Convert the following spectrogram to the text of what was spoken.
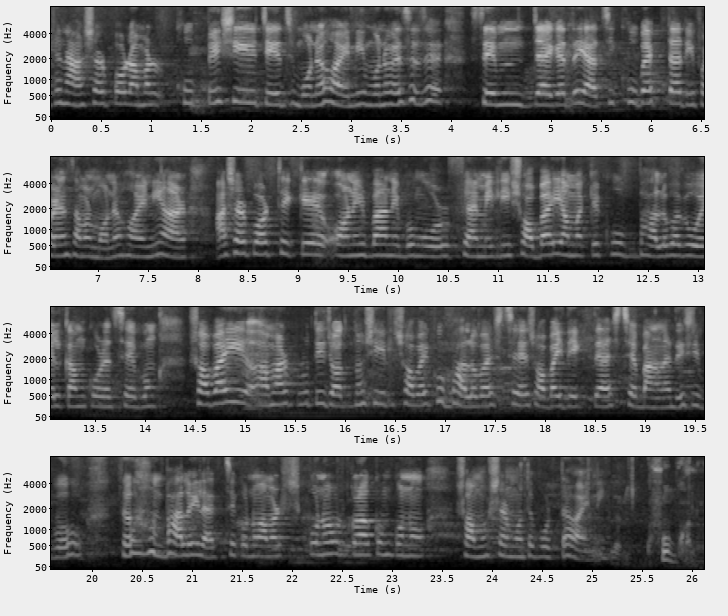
এখানে আসার পর আমার খুব বেশি চেঞ্জ মনে হয়নি। মনে হয়েছে যে সেম জায়গাতেই আছি। খুব একটা ডিফারেন্স আমার মনে হয়নি। আর আসার পর থেকে অনির্বাণ এবং ওর ফ্যামিলি সবাই আমাকে খুব ভালোভাবে ওয়েলকাম করেছে এবং সবাই আমার প্রতি যত্নশীল, সবাই খুব ভালোবাসছে সবাই দেখতে আসছে, বাংলাদেশি বউ। তো ভালোই লাগছে, কোনো আমার কোনো রকম কোনো সমস্যার মধ্যে পড়তে হয়নি। খুব ভালো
